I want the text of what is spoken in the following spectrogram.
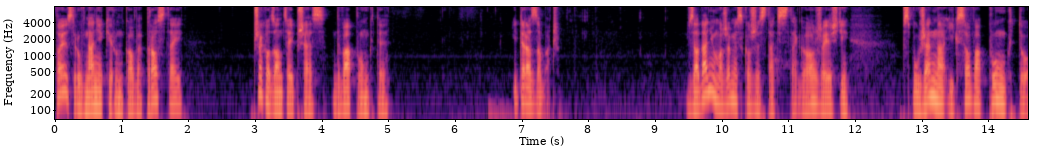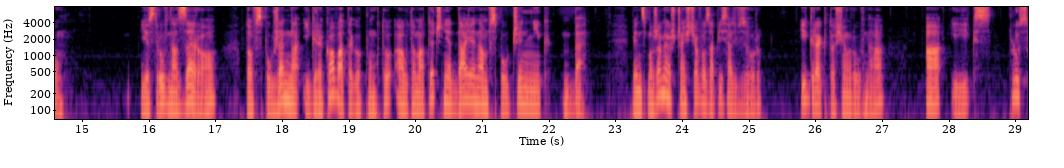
To jest równanie kierunkowe prostej, przechodzącej przez dwa punkty. I teraz zobacz. W zadaniu możemy skorzystać z tego, że jeśli współrzędna xowa punktu jest równa 0, to współrzędna y tego punktu automatycznie daje nam współczynnik b. Więc możemy już częściowo zapisać wzór y to się równa ax plus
